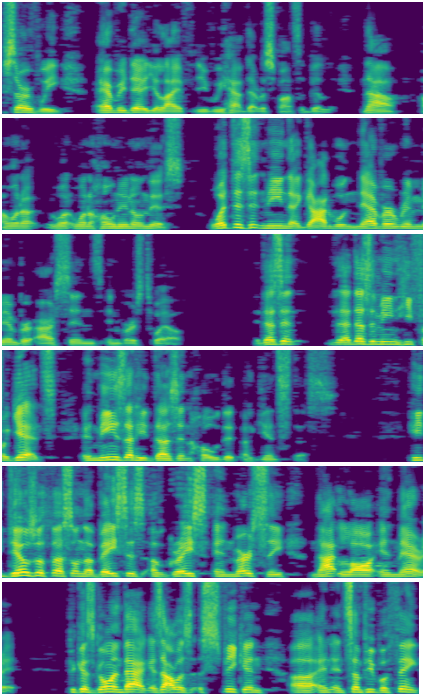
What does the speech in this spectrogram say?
serve week, every day of your life, we have that responsibility. Now, I want to want to hone in on this. What does it mean that God will never remember our sins in verse 12? It doesn't that doesn't mean he forgets. It means that he doesn't hold it against us. He deals with us on the basis of grace and mercy, not law and merit. Because going back, as I was speaking, uh, and, and some people think,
